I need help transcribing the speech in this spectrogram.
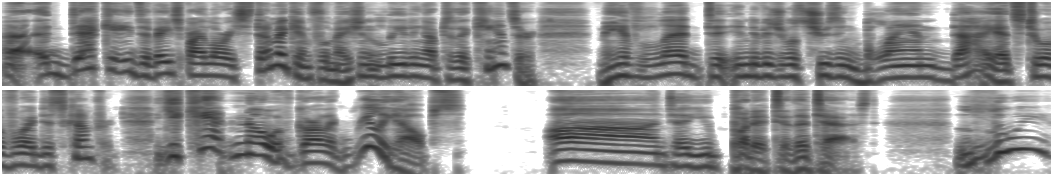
Uh, decades of H. pylori stomach inflammation leading up to the cancer may have led to individuals choosing bland diets to avoid discomfort. You can't know if garlic really helps until you put it to the test. Louis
